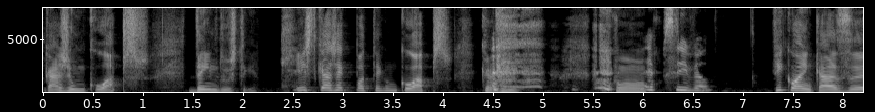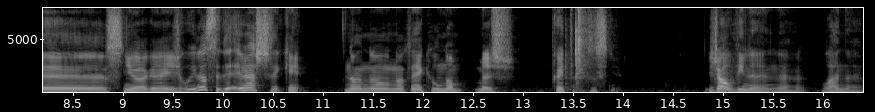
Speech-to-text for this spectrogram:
que, haja um colapso da indústria. Este caso é que pode ter um colapso cardíaco. com... É possível. Fica lá em casa, senhor Isli. Não sei, eu acho que sei quem é. Não, não, não tenho aqui o nome, mas coitado do senhor. Já ouvi na, na, lá na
